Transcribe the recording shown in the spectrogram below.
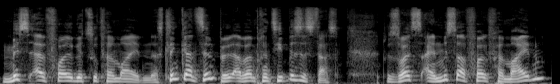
Misserfolge zu vermeiden. Das klingt ganz simpel, aber im Prinzip ist es das. Du sollst einen Misserfolg vermeiden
